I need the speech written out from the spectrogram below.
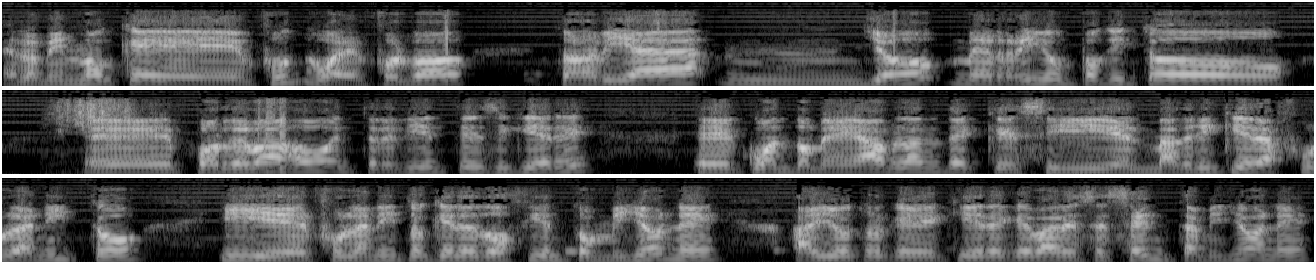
Es lo mismo que en fútbol. En fútbol todavía mm, yo me río un poquito eh, por debajo, entre dientes si quiere, eh, cuando me hablan de que si el Madrid quiere a fulanito y el fulanito quiere 200 millones, hay otro que quiere que vale 60 millones,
